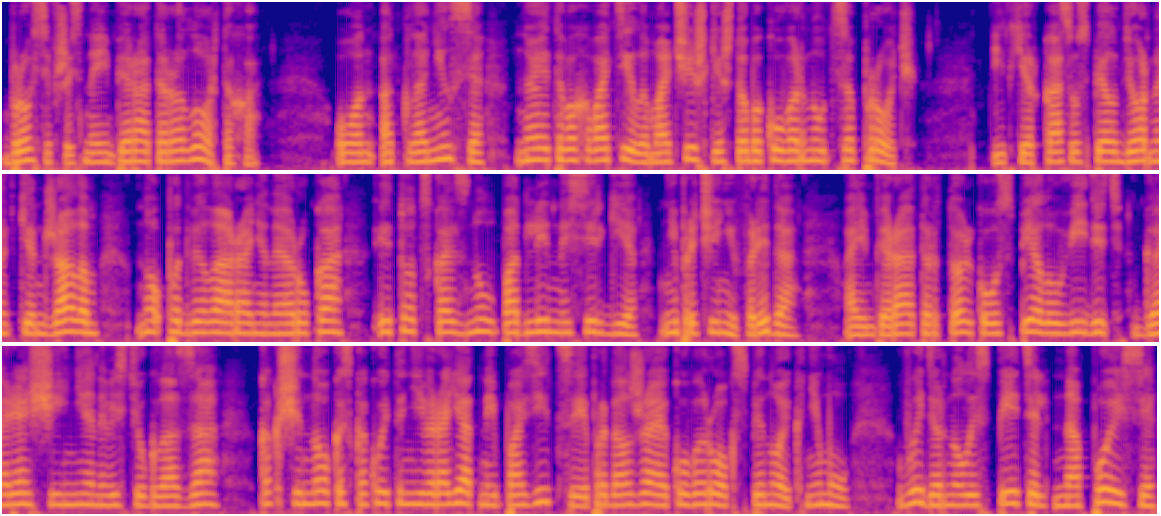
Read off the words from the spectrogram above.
бросившись на императора Лортаха. Он отклонился, но этого хватило мальчишке, чтобы кувырнуться прочь. Итхиркас успел дернуть кинжалом, но подвела раненая рука, и тот скользнул по длинной серьге, не причинив вреда — а император только успел увидеть горящие ненавистью глаза, как щенок из какой-то невероятной позиции, продолжая кувырок спиной к нему, выдернул из петель на поясе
